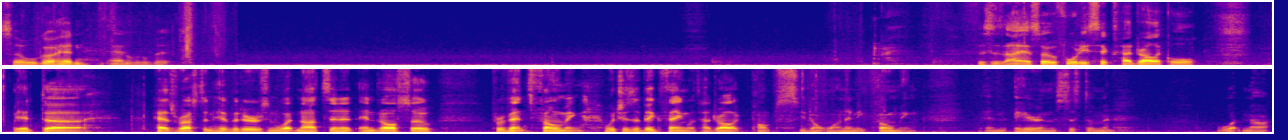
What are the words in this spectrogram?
So we'll go ahead and add a little bit. This is ISO 46 hydraulic oil. It uh, has rust inhibitors and whatnots in it and it also prevents foaming which is a big thing with hydraulic pumps. You don't want any foaming and air in the system and whatnot.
